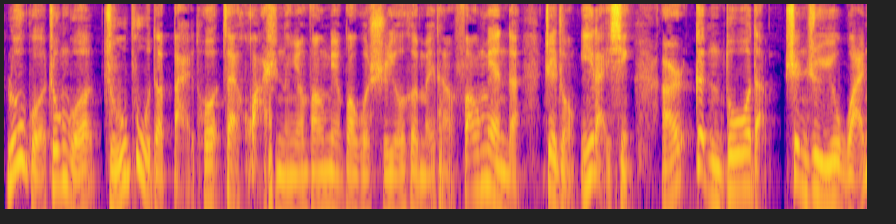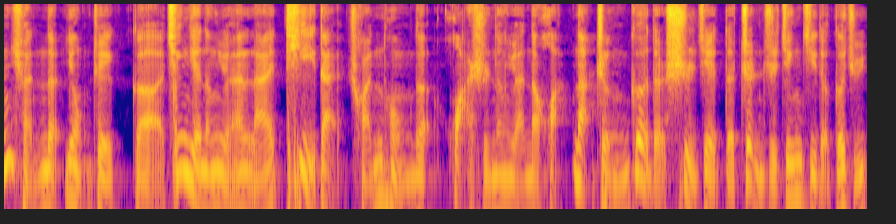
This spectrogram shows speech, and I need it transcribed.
如果中国逐步的摆脱在化石能源方面，包括石油和煤炭方面的这种依赖性，而更多的甚至于完全的用这个清洁能源来替代传统的化石能源的话，那整个的世界的政治经济的格局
